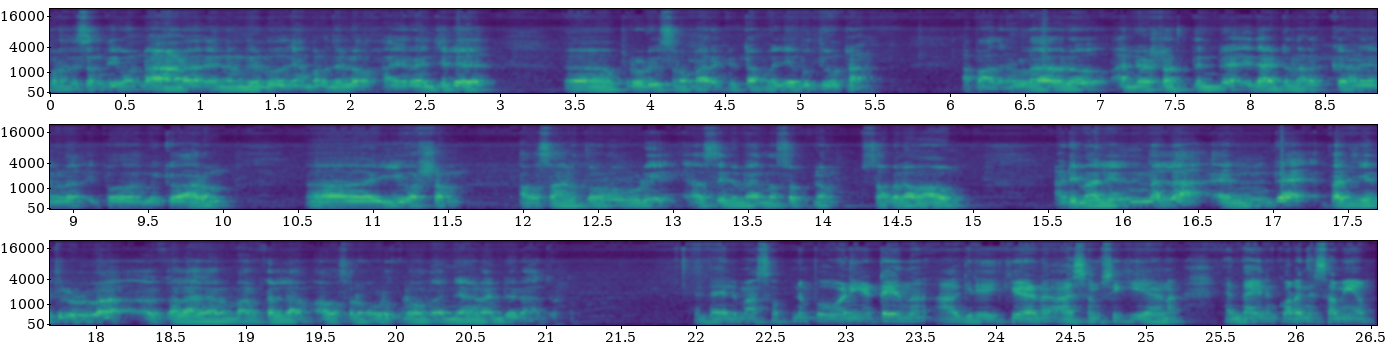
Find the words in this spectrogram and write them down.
പ്രതിസന്ധി കൊണ്ടാണ് ഇങ്ങനെ നീണ്ടുന്നത്. ഞാൻ പറഞ്ഞല്ലോ ഹൈ റേഞ്ചിൽ പ്രൊഡ്യൂസർമാരെ കിട്ടാൻ വലിയ ബുദ്ധിമുട്ടാണ്. അപ്പോൾ അതിനുള്ള ഒരു അന്വേഷണത്തിന്റെ ഇതായിട്ട് നടക്കുകയാണ് ഞങ്ങൾ ഇപ്പോൾ മിക്കവാറും ഈ വർഷം അവസാനത്തോടു കൂടി ആ സിനിമ എന്ന സ്വപ്നം സഫലമാവും. അടിമാലിയിൽ നിന്നല്ല എന്റെ പരിചയത്തിലുള്ള കലാകാരന്മാർക്കെല്ലാം അവസരം കൊടുക്കണമെന്ന് തന്നെയാണ് എന്റെ ഒരു ആഗ്രഹം. എന്തായാലും ആ സ്വപ്നം പൂവണിയട്ടെ എന്ന് ആഗ്രഹിക്കുകയാണ് ആശംസിക്കുകയാണ്. എന്തായാലും കുറഞ്ഞ സമയം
